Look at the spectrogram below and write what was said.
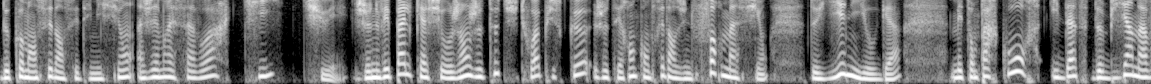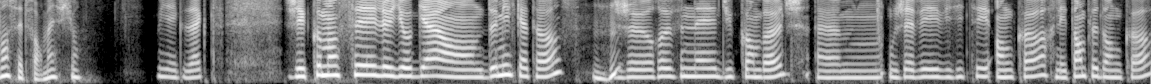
de commencer dans cette émission, j'aimerais savoir qui tu es. Je ne vais pas le cacher aux gens, je te tutoie puisque je t'ai rencontré dans une formation de Yin Yoga, mais ton parcours, il date de bien avant cette formation. Oui, exact. J'ai commencé le yoga en 2014. Mhm. Je revenais du Cambodge euh, où j'avais visité Angkor, les temples d'Angkor.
